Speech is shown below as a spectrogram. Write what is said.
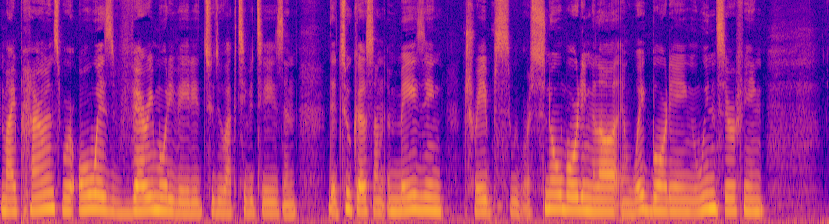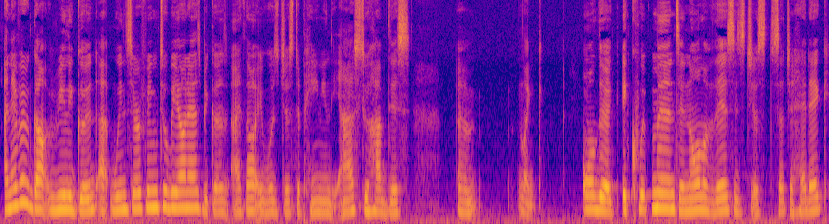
my parents were always very motivated to do activities, and they took us on amazing trips. We were snowboarding a lot, and wakeboarding, windsurfing. I never got really good at windsurfing, to be honest, because I thought it was just a pain in the ass to have this um, like all the equipment and all of this is just such a headache.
